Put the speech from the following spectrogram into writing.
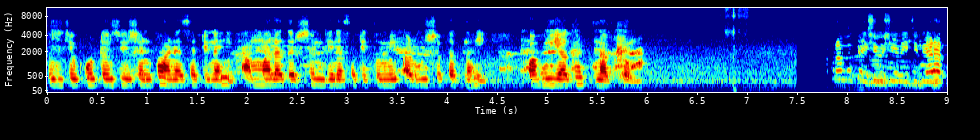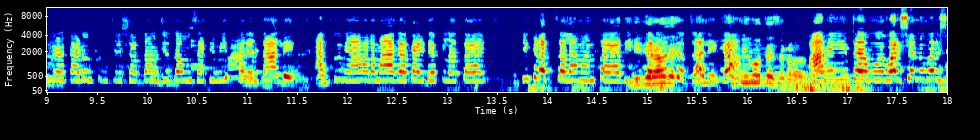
तुमचे फोटो सेशन पाहण्यासाठी नाही. आम्हाला दर्शन घेण्यासाठी तुम्ही अडवू शकत नाही. पाहूया घटनाक्रम. आहे शिवसेनेची वेळात वेळ काढून तुमचे शब्दांची जाऊनसाठी मी इथपर्यंत आले. आणि तुम्ही आम्हाला मागं काही ढकलत आहे? तिकडच चला म्हणताय आधी. ही झाली का? होते सगळं? आम्ही इथं वर्षानुवर्ष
